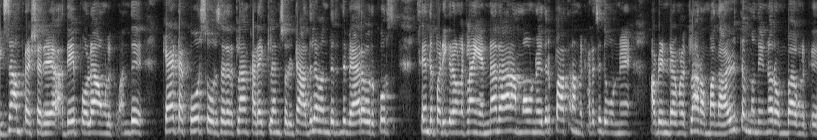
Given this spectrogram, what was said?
எக்ஸாம் ப்ரெஷரு அதே போல் அவங்களுக்கு வந்து கேட்ட கோர்ஸ் ஒரு சிலருக்குலாம் கிடைக்கலன்னு சொல்லிட்டு அதில் வந்து இருந்து வேற ஒரு கோர்ஸ் சேர்ந்து படிக்கிறவங்களுக்குலாம் என்னதான் நம்ம ஒன்று எதிர்பார்த்தா நம்மளுக்கு கிடைச்சது ஒன்று அப்படின்றவங்களுக்குலாம் ரொம்ப அந்த அழுத்தம் வந்து இன்னும் ரொம்ப அவங்களுக்கு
